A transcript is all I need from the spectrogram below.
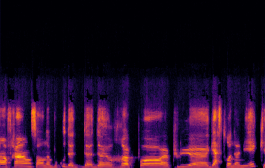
en France, on a beaucoup de, repas plus gastronomiques.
